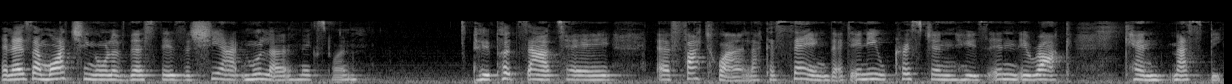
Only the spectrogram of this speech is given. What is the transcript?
And as I'm watching all of this, there's a Shiite mullah, next one, who puts out a, a fatwa, like a saying that any Christian who's in Iraq can must be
